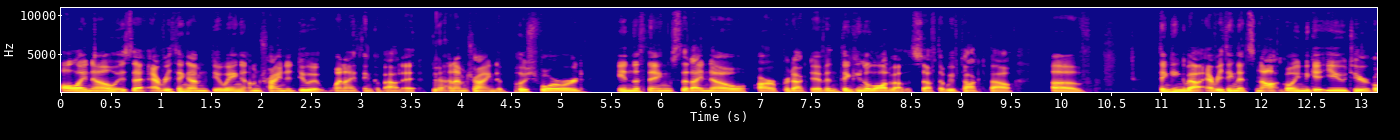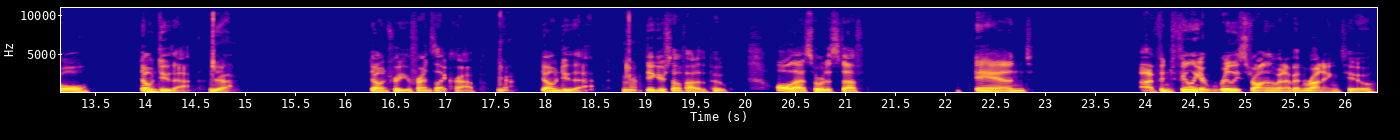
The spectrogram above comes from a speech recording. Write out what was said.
All I know is that everything I'm doing, I'm trying to do it when I think about it. Yeah. And I'm trying to push forward in the things that I know are productive and thinking a lot about the stuff that we've talked about of thinking about everything that's not going to get you to your goal. Don't do that. yeah Don't treat your friends like crap. Yeah. Don't do that. Yeah. Dig yourself out of the poop. All that sort of stuff. And I've been feeling it really strongly when I've been running too.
